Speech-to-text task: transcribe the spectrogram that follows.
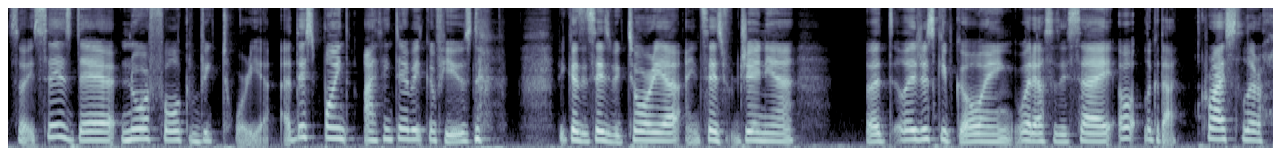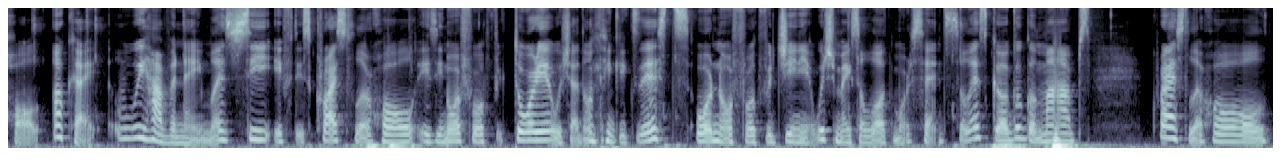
So it says there Norfolk, Victoria. At this point, I think they're a bit confused because it says Victoria and it says Virginia. But let's just keep going. What else does it say? Oh, look at that. Chrysler Hall. Okay, we have a name. Let's see if this Chrysler Hall is in Norfolk, Victoria, which I don't think exists, or Norfolk, Virginia, which makes a lot more sense. So let's go Google Maps, Chrysler Hall,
